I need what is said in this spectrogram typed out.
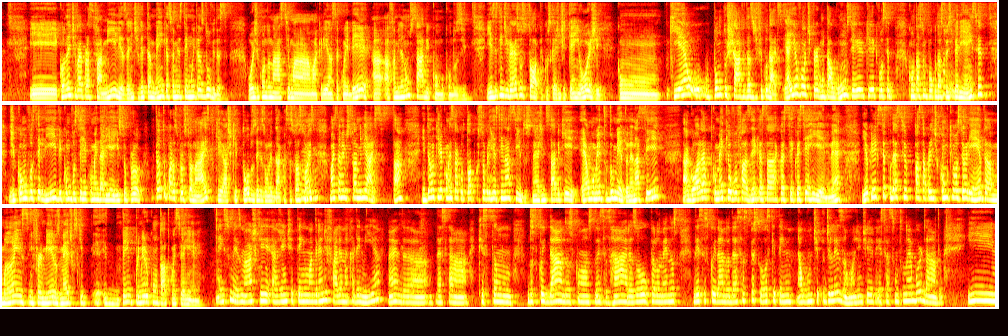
E quando a gente vai para as famílias, a gente vê também que as famílias têm muitas dúvidas. Hoje, quando nasce uma, uma criança com EB, a, a família não sabe como conduzir. E existem diversos tópicos que a gente tem hoje com que é o, o ponto-chave das dificuldades. E aí eu vou te perguntar alguns e aí eu queria que você contasse um pouco da sua okay. experiência, de como você lida e como você recomendaria isso pro, tanto para os profissionais, porque eu acho que todos eles vão lidar com essas situações, uhum. mas também para os familiares, tá? Então eu queria começar com o tópico sobre recém-nascidos, né? A gente sabe que é o momento do medo, né? Nascer Agora, como é que eu vou fazer com, essa, com, esse, com esse RN, né? E eu queria que você pudesse passar pra gente como que você orienta mães, enfermeiros, médicos que eh, têm o primeiro contato com esse RN. É isso mesmo, eu acho que a gente tem uma grande falha na academia, né, da, dessa questão dos cuidados com as doenças raras, ou pelo menos desses cuidados dessas pessoas que têm algum tipo de lesão. A gente, esse assunto não é abordado. E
